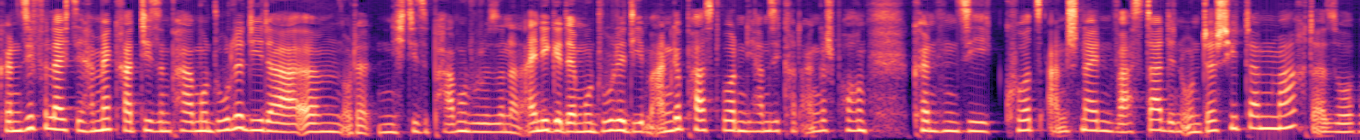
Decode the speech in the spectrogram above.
Können Sie vielleicht, Sie haben ja gerade diese paar Module, die da, ähm, oder nicht diese paar Module, sondern einige der Module, die eben angepasst wurden, die haben Sie gerade angesprochen. Könnten Sie kurz anschneiden, was da den Unterschied dann macht? Also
